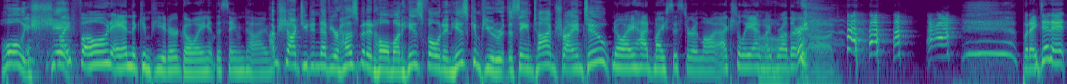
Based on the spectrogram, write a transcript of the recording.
holy shit! My phone and the computer going at the same time. I'm shocked you didn't have your husband at home on his phone and his computer at the same time trying to. No, I had my sister in law actually and my oh, brother. but I did it.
